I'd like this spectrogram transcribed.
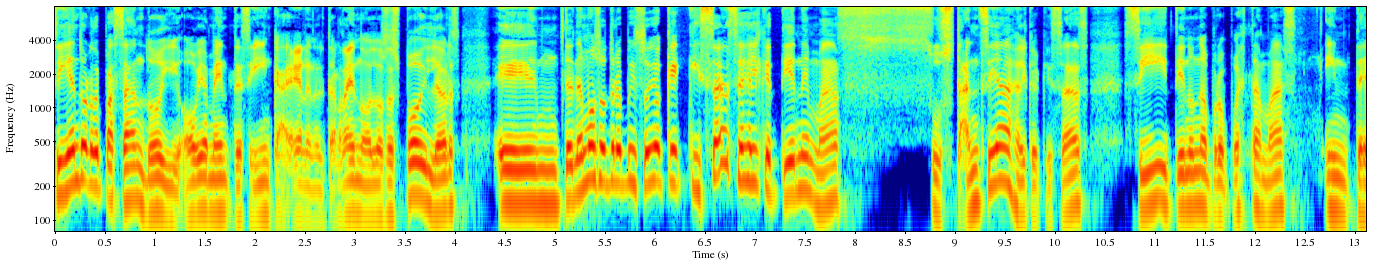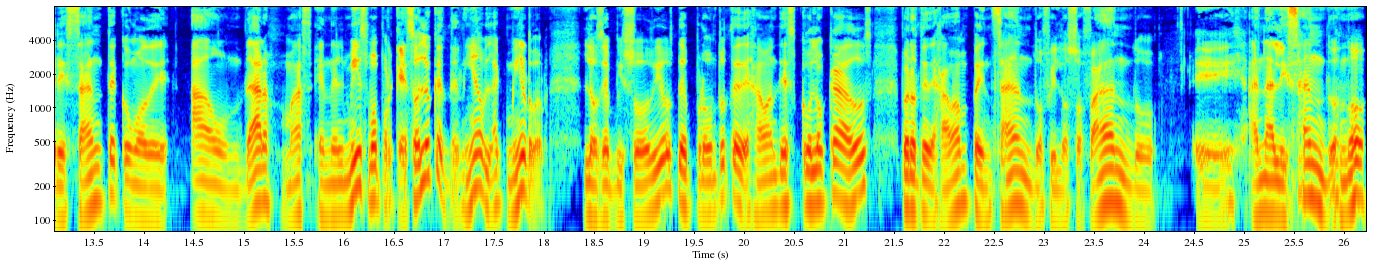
Siguiendo repasando y obviamente sin caer en el terreno de los spoilers, em, tenemos otro episodio que quizás es el que tiene más sustancia, el que quizás sí tiene una propuesta más interesante como de ahondar más en el mismo, porque eso es lo que tenía Black Mirror. Los episodios de pronto te dejaban descolocados, pero te dejaban pensando, filosofando, eh, analizando, ¿no?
